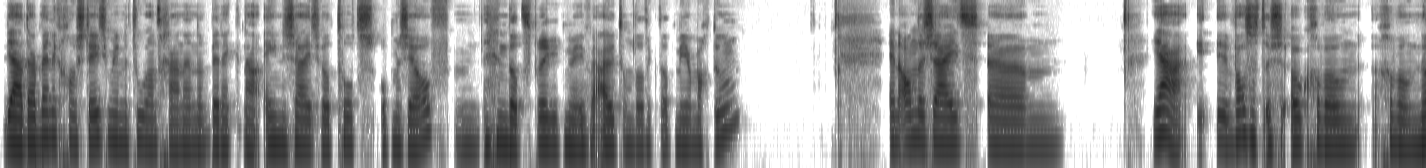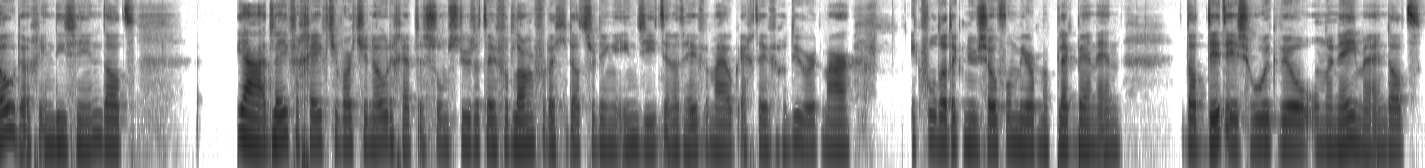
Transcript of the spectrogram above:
ja, daar ben ik gewoon steeds meer naartoe aan het gaan. En dan ben ik nou enerzijds wel trots op mezelf. Mm, en dat spreek ik nu even uit omdat ik dat meer mag doen. En anderzijds, um, ja, was het dus ook gewoon, gewoon nodig in die zin dat ja, het leven geeft je wat je nodig hebt. En soms duurt het even wat langer voordat je dat soort dingen inziet. En dat heeft bij mij ook echt even geduurd. Maar ik voel dat ik nu zoveel meer op mijn plek ben. En dat dit is hoe ik wil ondernemen. En dat,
